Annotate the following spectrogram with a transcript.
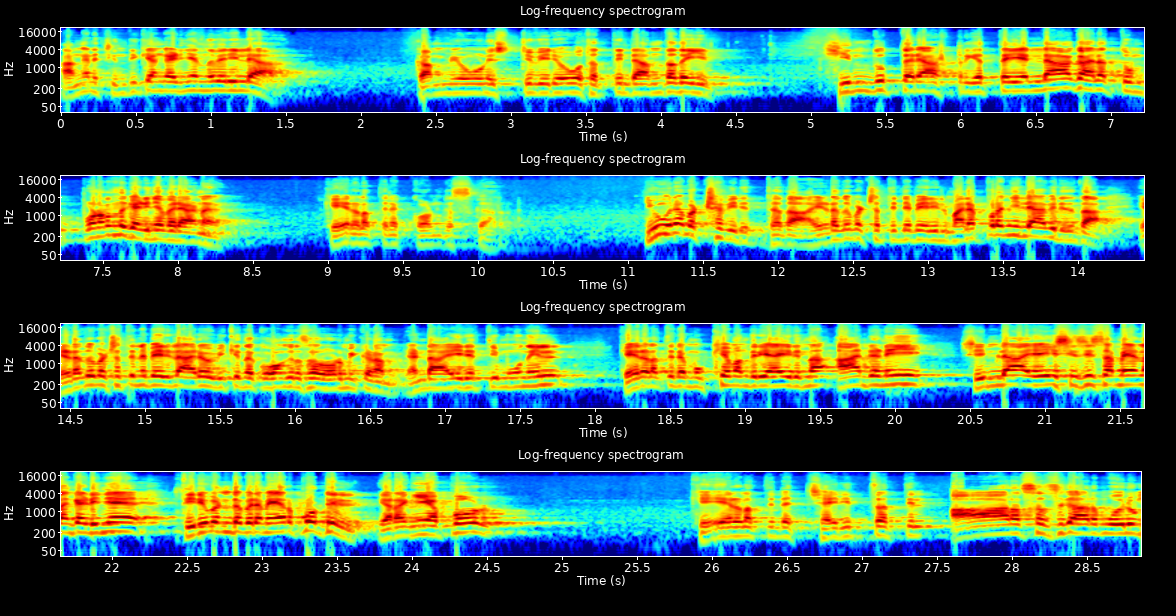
അങ്ങനെ ചിന്തിക്കാൻ കഴിഞ്ഞെന്ന് വരില്ല. കമ്മ്യൂണിസ്റ്റ് വിരോധത്തിന്റെ അന്ധതയിൽ ഹിന്ദുത്വ രാഷ്ട്രീയത്തെ എല്ലാ കാലത്തും പുണർന്നു കഴിഞ്ഞവരാണ് കേരളത്തിലെ കോൺഗ്രസ്സുകാർ. ന്യൂനപക്ഷ വിരുദ്ധത ഇടതുപക്ഷത്തിന്റെ പേരിൽ മലപ്പുറം ജില്ലാ വിരുദ്ധത ഇടതുപക്ഷത്തിന്റെ പേരിൽ ആരോപിക്കുന്ന കോൺഗ്രസ് ഓർമ്മിക്കണം. രണ്ടായിരത്തി മൂന്നിൽ കേരളത്തിന്റെ മുഖ്യമന്ത്രിയായിരുന്ന Antony Shimla A C C സമ്മേളനം കഴിഞ്ഞ് തിരുവനന്തപുരം എയർപോർട്ടിൽ ഇറങ്ങിയപ്പോൾ കേരളത്തിന്റെ ചരിത്രത്തിൽ ആർ എസ് എസ്സുകാർ പോലും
